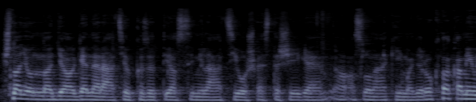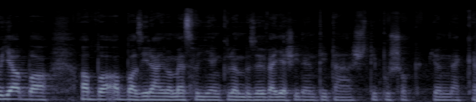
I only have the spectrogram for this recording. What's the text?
és nagyon nagy a generációk közötti asszimilációs vesztesége a szlovákiai magyaroknak, ami ugye abba, abba, abba az irányba mesz, hogy ilyen különböző vegyes identitás típusok jönnek,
